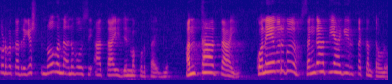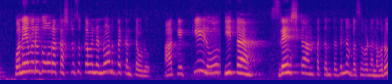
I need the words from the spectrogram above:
ಕೊಡಬೇಕಾದ್ರೆ ಎಷ್ಟು ನೋವನ್ನು ಅನುಭವಿಸಿ ಆ ತಾಯಿ ಜನ್ಮ ಕೊಡ್ತಾ ಇದ್ಲು. ಅಂಥ ತಾಯಿ ಕೊನೆಯವರೆಗೂ ಸಂಗಾತಿಯಾಗಿ ಇರತಕ್ಕಂಥವಳು. ಕೊನೆಯವರೆಗೂ ಅವರ ಕಷ್ಟ ಸುಖವನ್ನು ನೋಡ್ತಕ್ಕಂಥವಳು. ಆಕೆ ಕೀಳು ಈತ ಶ್ರೇಷ್ಠ ಅಂತಕ್ಕಂಥದ್ದನ್ನು ಬಸವಣ್ಣನವರು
